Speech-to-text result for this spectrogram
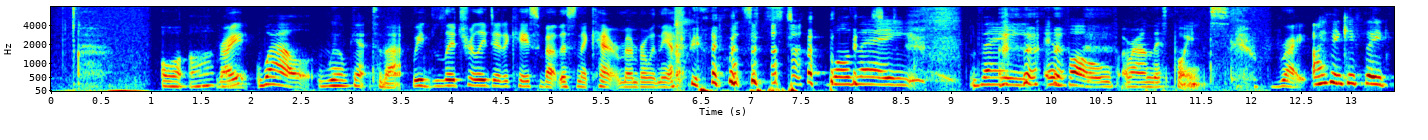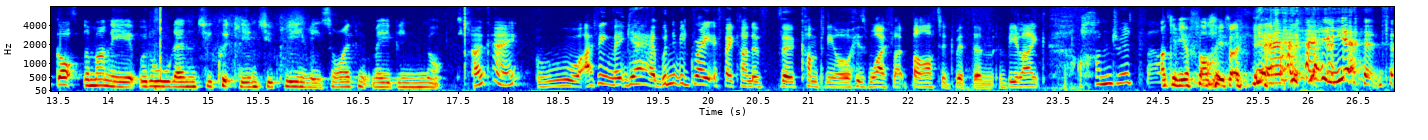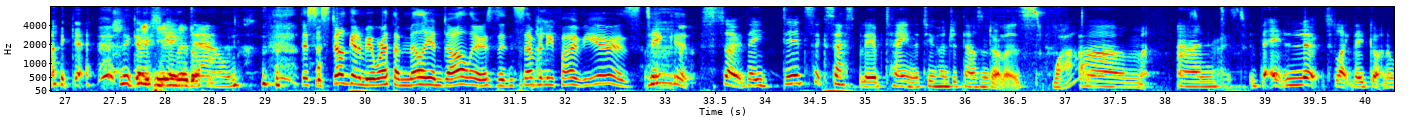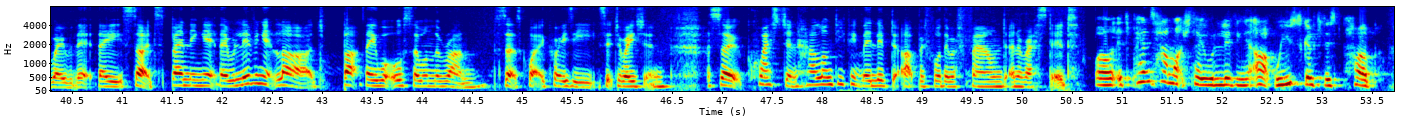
Or are they? Right? Well, we'll get to that. We literally did a case about this, and I can't remember when the FBI was established. Well, they they evolve around this point. Right. I think if they'd got the money, it would all end too quickly and too cleanly. So I think maybe not. Okay. Ooh, I think, yeah, wouldn't it be great if they kind of, the company or his wife, like, bartered with them and be like, a hundred I'll give you a five. yeah, yeah. okay. negotiate down. This is still going to be worth a million dollars in 75 years. Take it. So they did successfully obtain the two hundred thousand dollars. Wow. Um, and th- it looked like they'd gotten away with it. They started spending it. They were living it large, but they were also on the run. So that's quite a crazy situation. So, question: How long do you think they lived it up before they were found and arrested? Well, it depends how much they were living it up. We used to go to this pub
